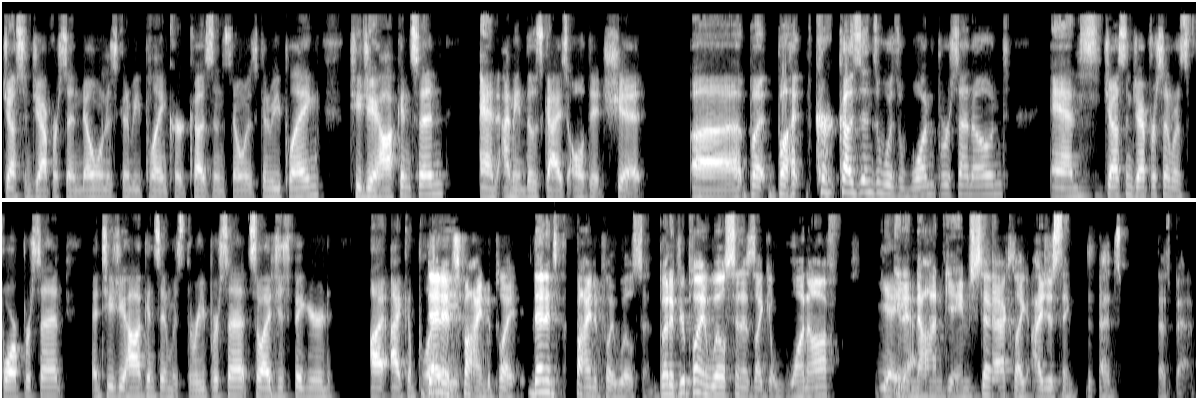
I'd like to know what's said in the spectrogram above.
Justin Jefferson, no one was going to be playing Kirk Cousins, no one was going to be playing T.J. Hockenson, and I mean those guys all did shit. Uh, but but Kirk Cousins was one percent owned, and Justin Jefferson was four percent, and T.J. Hockenson was three percent. So I just figured I, I could play. Then it's fine to play. Then it's fine to play Wilson. But if you're playing Wilson as like a one off yeah, in yeah. a non game stack, like I just think that's that's bad.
